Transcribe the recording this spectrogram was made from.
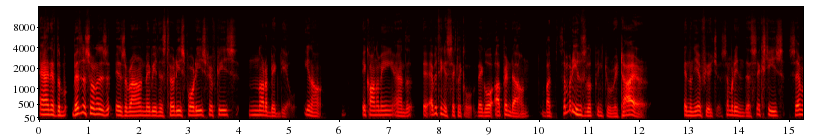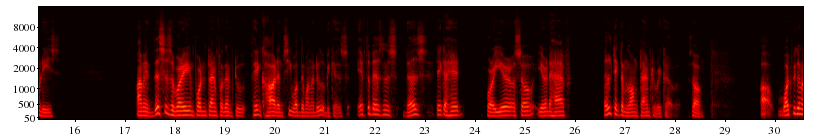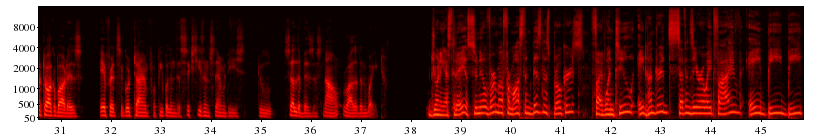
And if the business owner is, is around maybe in his 30s, 40s, 50s, not a big deal. You know, economy and everything is cyclical. They go up and down. But somebody who's looking to retire in the near future, somebody in the 60s, 70s, I mean, this is a very important time for them to think hard and see what they want to do because if the business does take a hit for a year or so, year and a half, it'll take them a long time to recover. So, uh, what we're going to talk about is if it's a good time for people in the 60s and 70s to sell the business now rather than wait. Joining us today is Sunil Verma from Austin Business Brokers, 512 800 7085, ABBTX.com.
